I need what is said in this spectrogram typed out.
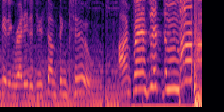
getting ready to do something too. I'm Friends with the mob.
